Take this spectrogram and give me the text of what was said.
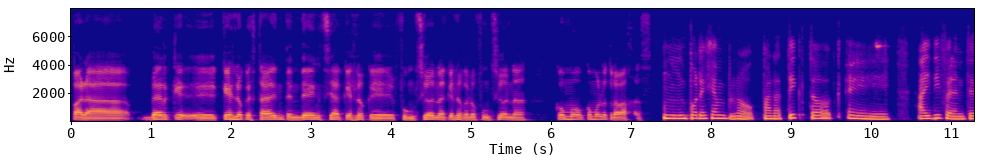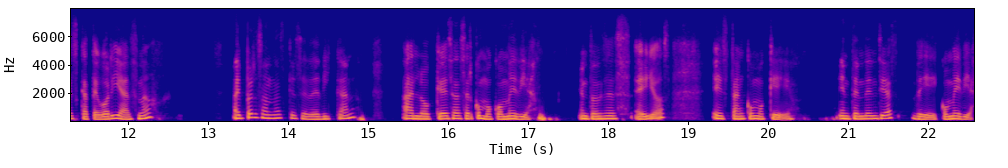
para ver qué, eh, qué, es lo que está en tendencia, qué es lo que funciona, qué es lo que no funciona? ¿Cómo, cómo lo trabajas? Mm, por ejemplo, para TikTok eh, hay diferentes categorías, ¿no? Hay personas que se dedican a lo que es hacer como comedia. Entonces ellos están como que en tendencias de comedia,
